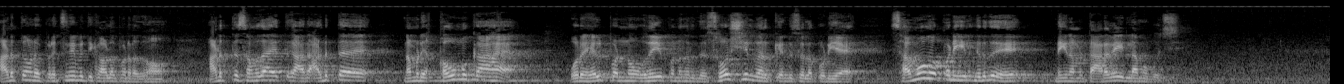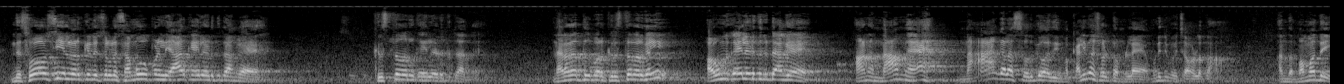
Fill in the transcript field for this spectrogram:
அடுத்தவங்களை பிரச்சனையை பற்றி கவலைப்படுறதும் அடுத்த சமுதாயத்துக்கு அது அடுத்த நம்முடைய கவுமுக்காக ஒரு ஹெல்ப் பண்ணும் உதவி பண்ணுங்கிறது சோஷியல் ஒர்க் என்று சொல்லக்கூடிய சமூக பணிகள்ங்கிறது இன்னைக்கு நம்மகிட்ட அறவே இல்லாமல் போச்சு. இந்த சோசியல் ஒர்க் என்று சொல்ற சமூக பணிகள் யார் கையில் எடுத்துட்டாங்க? கிறிஸ்தவர்கள் கையில் எடுத்துட்டாங்க. நரகத்துக்கு போகிற கிறிஸ்தவர்கள் அவங்க கையில் எடுத்துக்கிட்டாங்க. ஆனால் நாம நாங்கள சொர்க்கவாதி களிமா சொல்லிட்டோம்ல முடிஞ்சு போச்சு அவ்வளோதான் அந்த மமதை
